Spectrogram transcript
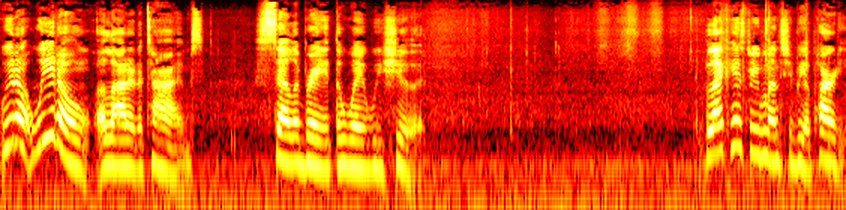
We don't we don't a lot of the times celebrate it the way we should. Black History Month should be a party,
